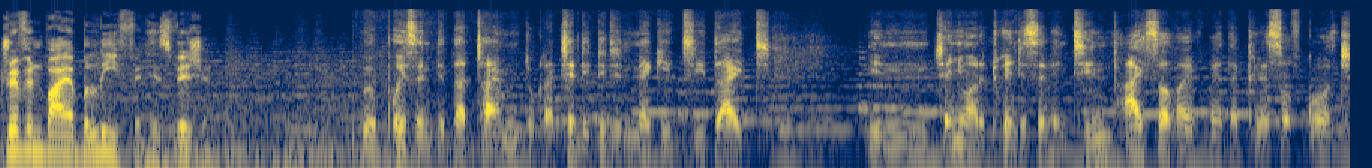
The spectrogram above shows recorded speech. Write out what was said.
driven by a belief in his vision. We were poisoned at that time. Dr. Teddy didn't make it. He died in January 2017. I survived by the grace of God.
